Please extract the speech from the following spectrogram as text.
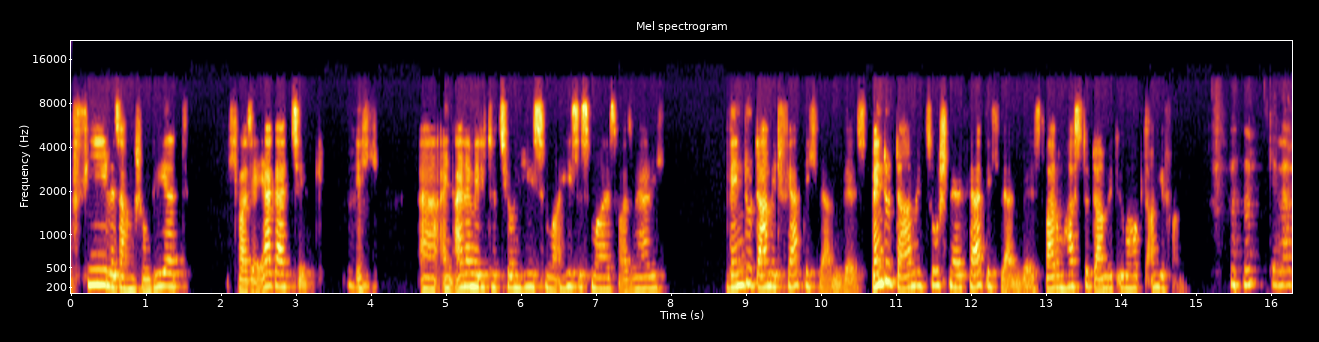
viele Sachen jongliert. Ich war sehr ehrgeizig. Ich äh, in einer Meditation hieß, hieß es mal, es war so herrlich, wenn du damit fertig werden willst, wenn du damit so schnell fertig werden willst, warum hast du damit überhaupt angefangen? genau.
